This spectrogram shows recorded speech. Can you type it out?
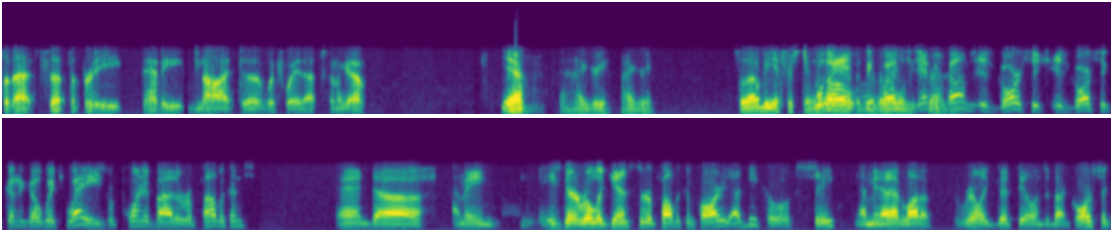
So that's that's a pretty heavy nod to which way that's going to go. Yeah, I agree. I agree. So that'll be interesting. Well, the that whole happens. big question be then scrambling. becomes: Is Gorsuch is Gorsuch going to go which way? He's appointed by the Republicans, and uh I mean, he's going to rule against the Republican Party. That'd be cool to see. I mean, I have a lot of really good feelings about Gorsuch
